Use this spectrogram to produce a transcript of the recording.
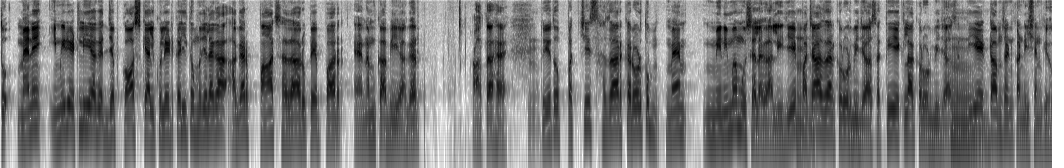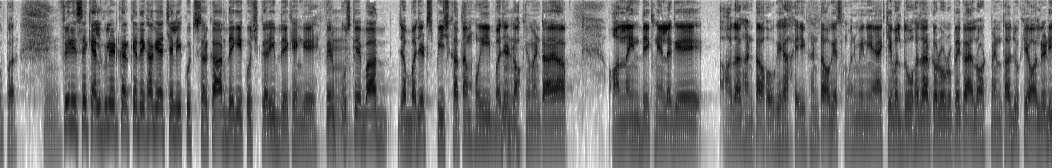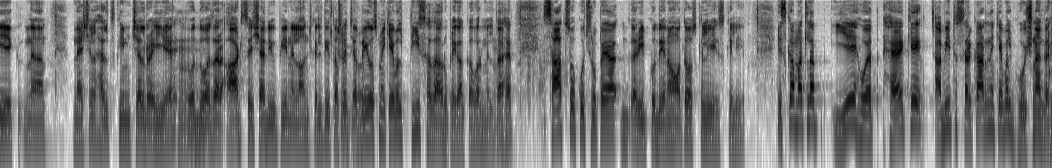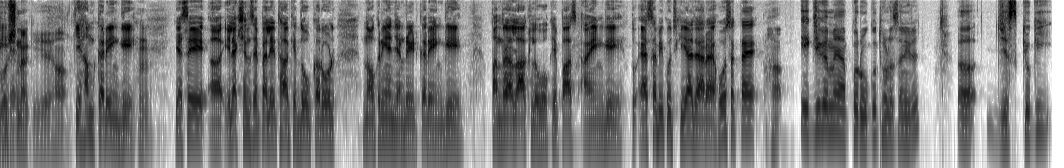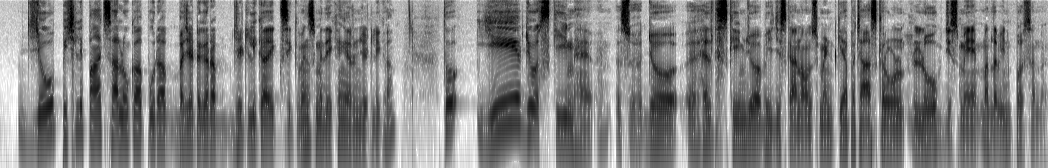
तो मैंने इमीडिएटली अगर जब कॉस्ट कैलकुलेट करी तो मुझे लगा अगर पाँच हज़ार रुपये पर एनम का भी अगर आता है हम्म। तो ये तो पच्चीस हज़ार करोड़ तो मैं मिनिमम उसे लगा लीजिए हम्म। पचास हज़ार करोड़ भी जा सकती है एक लाख करोड़ भी जा सकती है टर्म्स एंड कंडीशन के ऊपर हम्म। फिर इसे कैलकुलेट करके देखा गया चलिए कुछ सरकार देगी कुछ गरीब देखेंगे फिर उसके बाद जब बजट स्पीच खत्म हुई बजट डॉक्यूमेंट आया ऑनलाइन देखने लगे आधा घंटा हो गया एक घंटा हो गया समझ में नहीं आया। केवल 2000 करोड़ रुपए का अलॉटमेंट था जो कि ऑलरेडी एक नेशनल हेल्थ स्कीम चल रही है। वो 2008 हम्म। से शायद यूपीए ने लॉन्च करी थी तब से चल रही है। उसमें केवल तीस हज़ार रुपये का कवर मिलता है। सात सौ कुछ रुपया गरीब को देना होता है उसके लिए इसके लिए। इसका मतलब ये है कि अभी तो सरकार ने केवल घोषणा करी घोषणा की है हाँ। कि हम करेंगे। हम्म। जैसे इलेक्शन से पहले था कि दो करोड़ नौकरियाँ जनरेट करेंगे पंद्रह लाख लोगों के पास आएँगे तो ऐसा भी कुछ किया जा रहा है। हो सकता है हाँ एक जगह मैं आपको रोकूँ थोड़ा सा नीरज। जिस, क्योंकि जो पिछले पाँच सालों का पूरा बजट अगर आप जेटली का एक सीक्वेंस में देखेंगे अरुण जेटली का तो ये जो स्कीम है जो हेल्थ स्कीम जो अभी जिसका अनाउंसमेंट किया, पचास करोड़ लोग जिसमें मतलब इन पर्सन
